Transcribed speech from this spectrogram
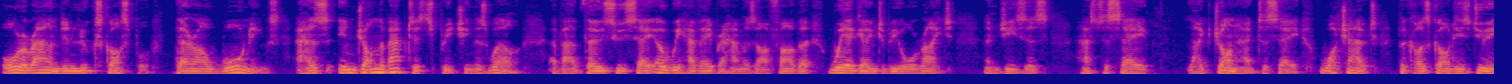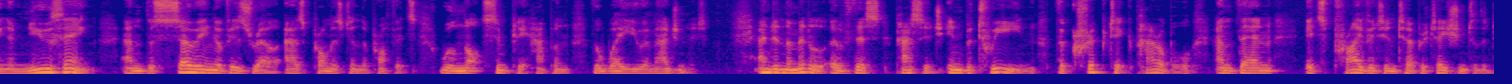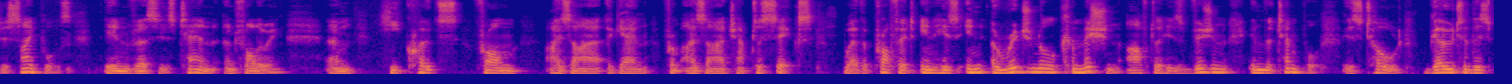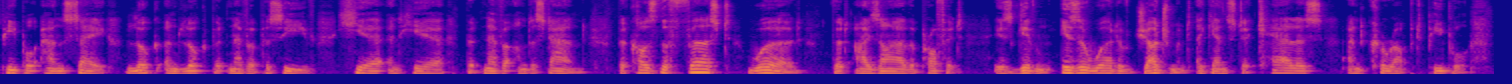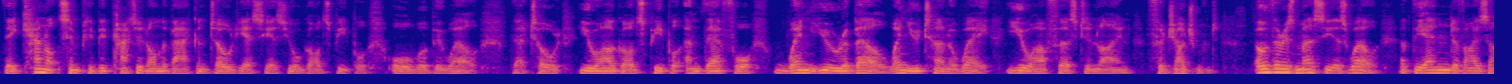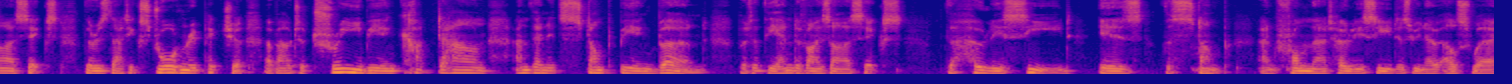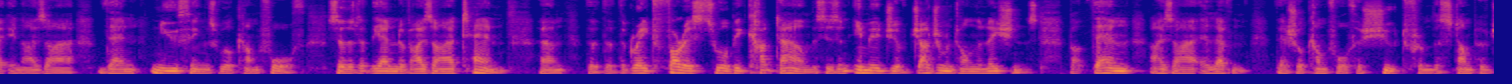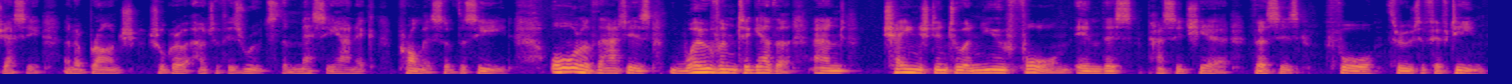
all around in Luke's gospel, there are warnings, as in John the Baptist's preaching as well, about those who say, Oh, we have Abraham as our father, we're going to be all right. And Jesus has to say, like John had to say, watch out, because God is doing a new thing, and the sowing of Israel, as promised in the prophets, will not simply happen the way you imagine it. And in the middle of this passage, in between the cryptic parable and then its private interpretation to the disciples in verses 10 and following, um, he quotes from Isaiah again, from Isaiah chapter 6, where the prophet, in his in original commission after his vision in the temple, is told, Go to this people and say, Look and look, but never perceive, hear and hear, but never understand. Because the first word that Isaiah the prophet is given is a word of judgment against a careless and corrupt people. They cannot simply be patted on the back and told, yes, yes, you're God's people, all will be well. They're told, you are God's people, and therefore, when you rebel, when you turn away, you are first in line for judgment. Oh, there is mercy as well. At the end of Isaiah 6, there is that extraordinary picture about a tree being cut down and then its stump being burned. But at the end of Isaiah 6, the holy seed is the stump and from that holy seed, as we know elsewhere in Isaiah, then new things will come forth. So that at the end of Isaiah 10, um, the, the, the great forests will be cut down. This is an image of judgment on the nations. But then, Isaiah 11, there shall come forth a shoot from the stump of Jesse, and a branch shall grow out of his roots, the messianic promise of the seed. All of that is woven together and changed into a new form in this passage here, verses 4 through to 15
